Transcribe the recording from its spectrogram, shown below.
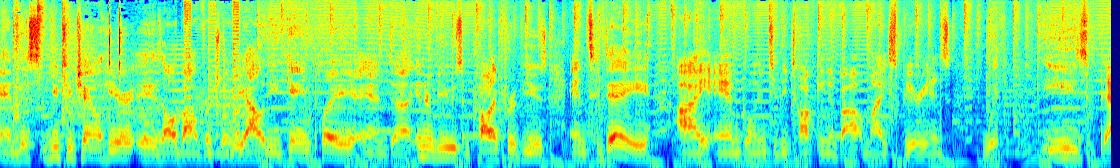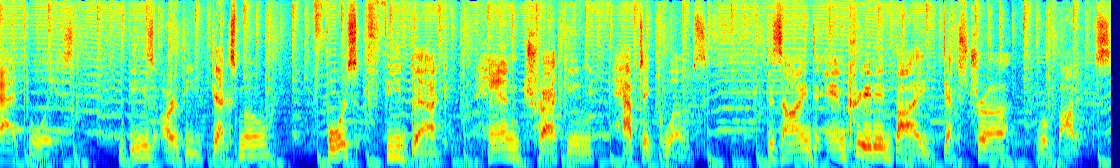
and this YouTube channel here is all about virtual reality, gameplay, and uh, interviews and product reviews. And today I am going to be talking about my experience with these bad boys. These are the Dexmo Force Feedback Hand Tracking Haptic Gloves, designed and created by Dexta Robotics.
